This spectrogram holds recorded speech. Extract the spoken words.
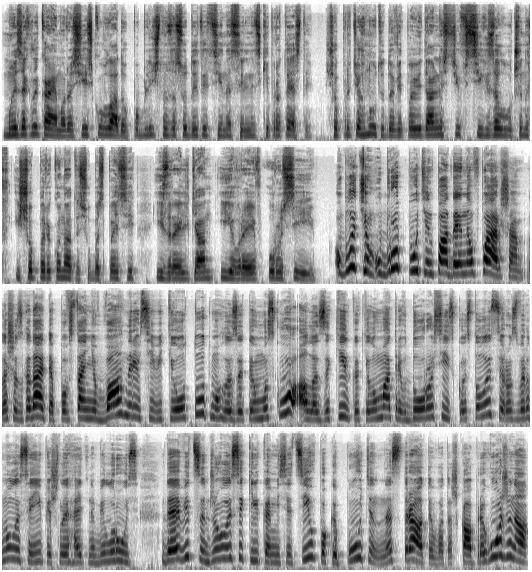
Ми закликаємо російську владу публічно засудити ці насильницькі протести, щоб притягнути до відповідальності всіх залучених і щоб переконатись у безпеці ізраїльтян і євреїв у Росії. Обличчям у бруд Путін падає не вперше. Лише згадайте повстання вагнерівців, які отут могли зайти в Москву, але за кілька кілометрів до російської столиці розвернулися і пішли геть на Білорусь, де відсиджувалися кілька місяців, поки Путін не стратив ватажка Пригожина,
